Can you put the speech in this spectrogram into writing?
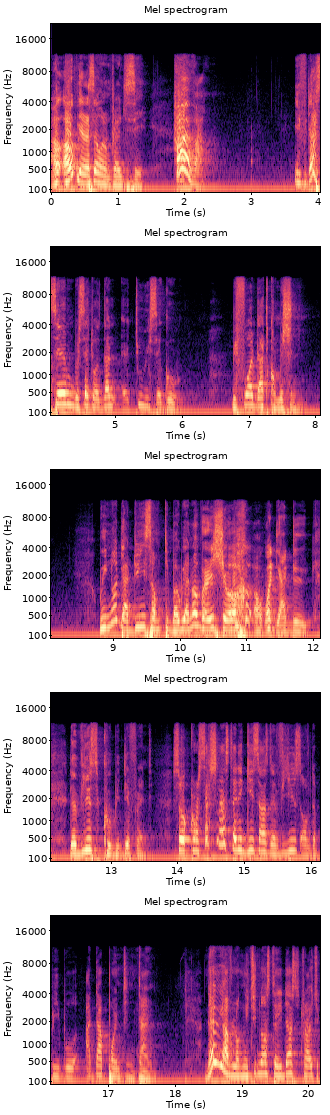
I, I hope you understand what I'm trying to say. However, if that same research was done uh, two weeks ago, before that commission, we know they are doing something, but we are not very sure of what they are doing. The views could be different. So cross-sectional study gives us the views of the people at that point in time. Then we have longitudinal study that tries to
